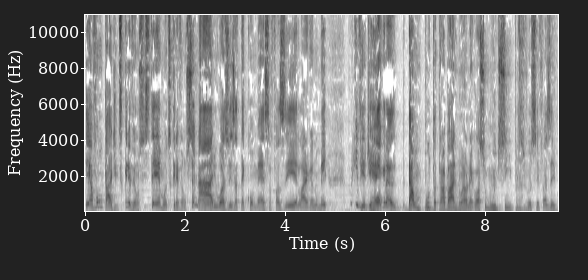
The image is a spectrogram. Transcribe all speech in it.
tem a vontade de escrever um sistema, ou de escrever um cenário, ou às vezes até começa a fazer, larga no meio. Porque, via de regra, dá um puta trabalho, não é um negócio muito simples de você fazer.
